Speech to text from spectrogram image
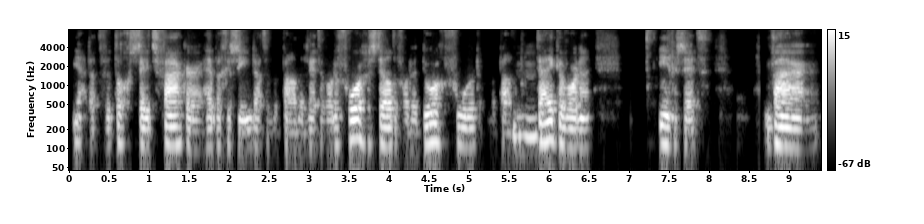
ja, dat we toch steeds vaker hebben gezien dat er bepaalde wetten worden voorgesteld of worden doorgevoerd, bepaalde mm praktijken worden ingezet, waar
